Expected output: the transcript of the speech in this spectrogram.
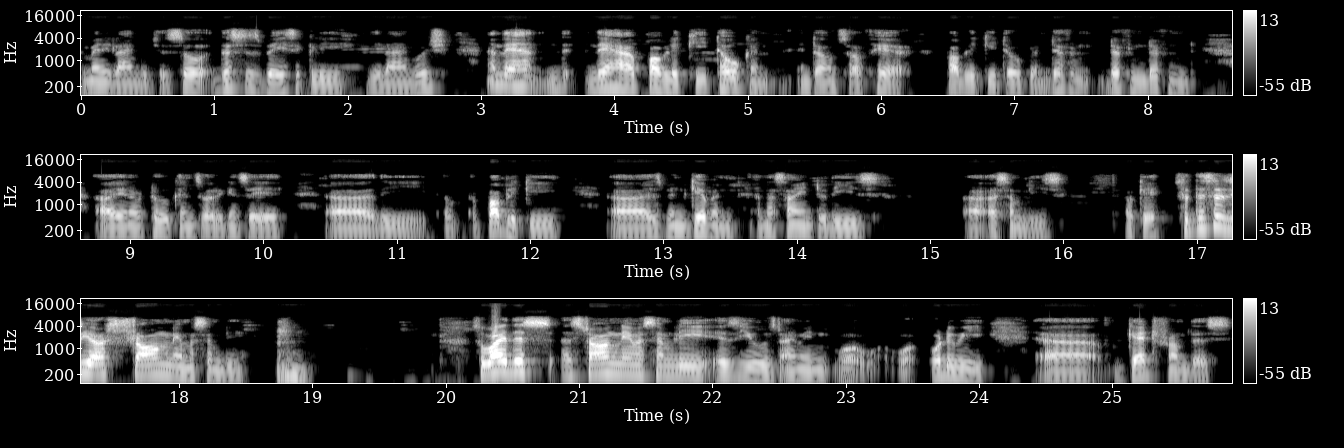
many languages. So this is basically the language. And they ha they have public key token in terms of here public key token different different different uh, you know tokens or you can say uh, the uh, public key uh, has been given and assigned to these uh, assemblies. Okay? So this is your strong name assembly so why this uh, strong name assembly is used? I mean what, what do we uh, get from this?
